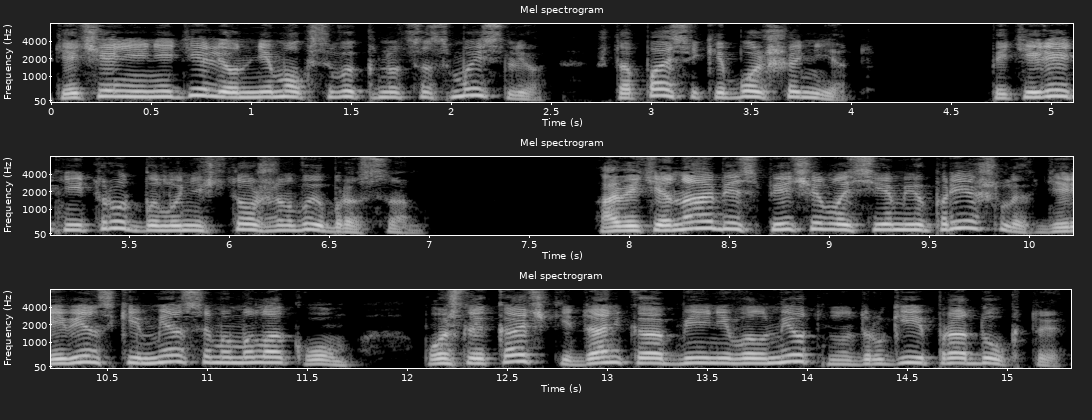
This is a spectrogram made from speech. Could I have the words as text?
В течение недели он не мог свыкнуться с мыслью, что пасеки больше нет. Пятилетний труд был уничтожен выбросом. А ведь она обеспечила семью пришлых деревенским мясом и молоком. После качки Данька обменивал мед на другие продукты.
